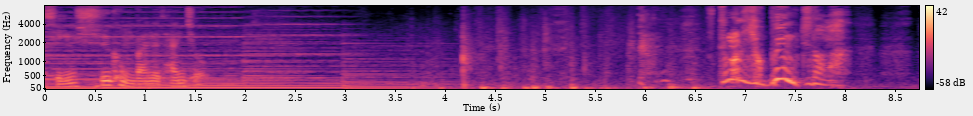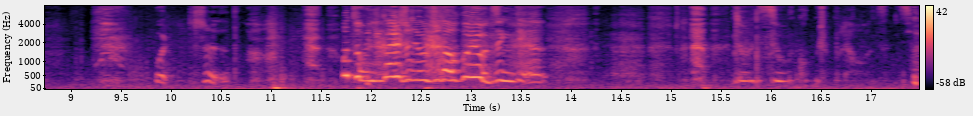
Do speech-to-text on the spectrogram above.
情失控般的贪求。你他妈的有病，你知道吗？我知道，我从一开始就知道会有今天。对不起，我控制不了我自己。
